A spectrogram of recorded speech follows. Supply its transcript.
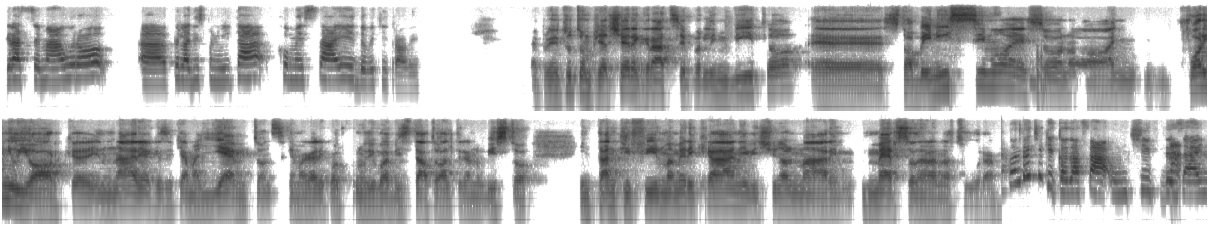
Grazie Mauro uh, per la disponibilità, come stai e dove ti trovi? Eh, prima di tutto un piacere, grazie per l'invito. Eh, sto benissimo e sono a, fuori New York, in un'area che si chiama gli Hamptons, che magari qualcuno di voi ha visitato, altri hanno visto in tanti film americani, vicino al mare, immerso nella natura. Raccontaci che cosa fa un Chief Design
